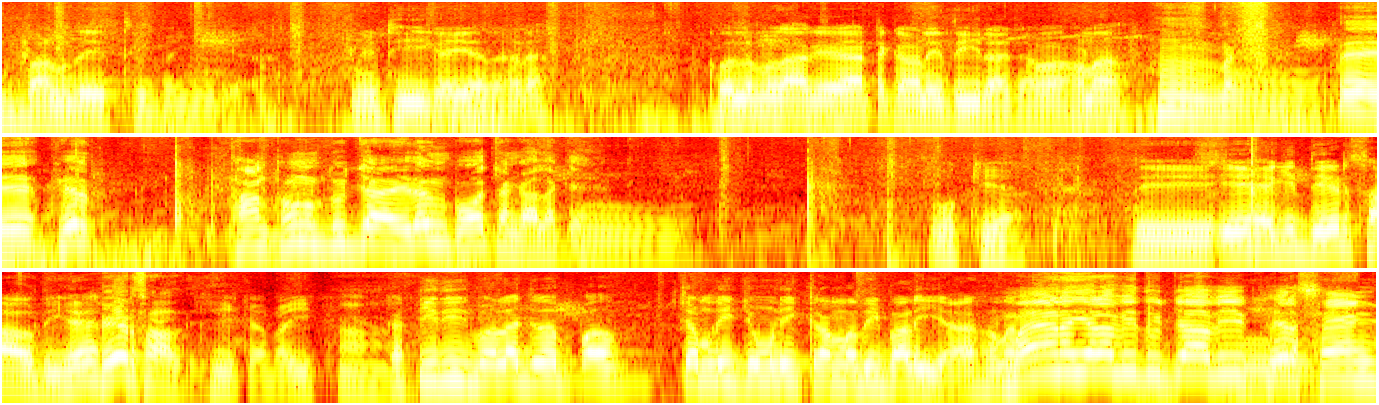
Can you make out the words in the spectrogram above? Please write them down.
ਬਣਦੇ ਇੱਥੇ ਪਈ ਯਾਰ। ਨਹੀਂ ਠੀਕ ਆ ਯਾਰ ਹਨਾ? ਕੁੱਲ ਮਿਲਾ ਕੇ ਆ ਟਿਕਾਣੇ ਤੇ ਹੀ ਲਾ ਜਾਵਾਂ ਹਨਾ? ਹੂੰ ਤੇ ਫਿਰ ਥਾਂ ਥੋਂ ਦੂਜਾ ਇਹਦਾ ਵੀ ਬਹੁਤ ਚੰਗਾ ਲੱਗਿਆ। ਹੂੰ। ਓਕੇ ਆ। ਤੇ ਇਹ ਹੈਗੀ 1.5 ਸਾਲ ਦੀ ਹੈ? 1.5 ਸਾਲ ਦੀ। ਠੀਕ ਆ ਬਾਈ। ਹਾਂ। ਕੱਟੀ ਦੀ ਮਤਲਬ ਜਦੋਂ ਚਮੜੀ ਚੁਮੜੀ ਕੰਮ ਦੀ ਬਾਲੀ ਆ ਹਨਾ? ਮੈਂ ਨਾ ਯਾਰ ਵੀ ਦੂਜਾ ਵੀ ਫਿਰ ਸਿੰਘ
